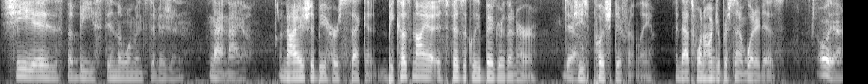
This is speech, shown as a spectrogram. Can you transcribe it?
she is the beast in the women's division, not Nia. Nia should be her second because Nia is physically bigger than her. Yeah. She's pushed differently, and that's 100% what it is. oh yeah.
